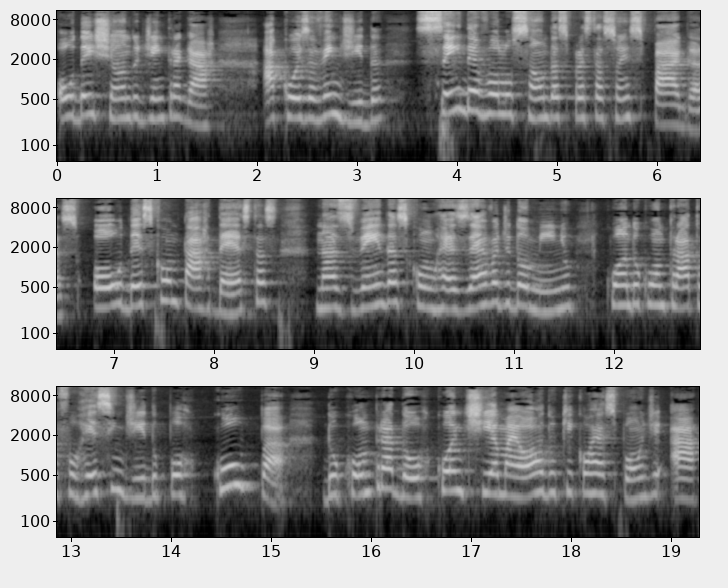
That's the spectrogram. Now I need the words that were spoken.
ou deixando de entregar a coisa vendida sem devolução das prestações pagas ou descontar destas nas vendas com reserva de domínio quando o contrato for rescindido por culpa do comprador quantia maior do que corresponde à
